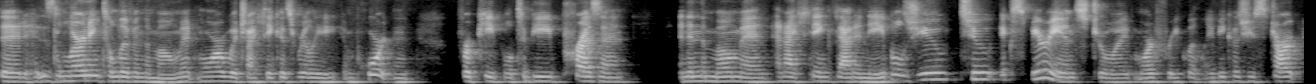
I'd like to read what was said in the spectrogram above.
that is learning to live in the moment more, which I think is really important for people to be present and in the moment. And I think that enables you to experience joy more frequently because you start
